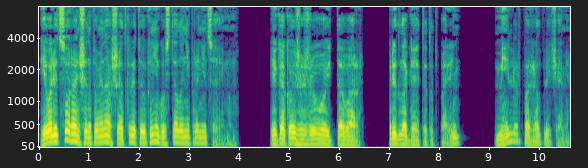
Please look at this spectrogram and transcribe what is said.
Его лицо, раньше напоминавшее открытую книгу, стало непроницаемым. «И какой же живой товар предлагает этот парень?» Миллер пожал плечами.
